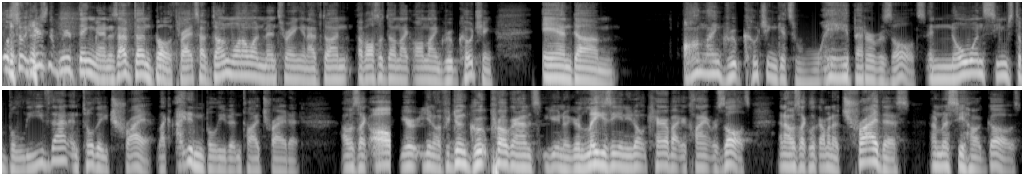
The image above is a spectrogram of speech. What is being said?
well, so here's the weird thing, man. Is I've done both, right? So I've done one-on-one mentoring, and I've done. I've also done like online group coaching, and um, online group coaching gets way better results, and no one seems to believe that until they try it. Like I didn't believe it until I tried it. I was like, oh, you're, you know, if you're doing group programs, you know, you're lazy and you don't care about your client results. And I was like, look, I'm going to try this. I'm going to see how it goes.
